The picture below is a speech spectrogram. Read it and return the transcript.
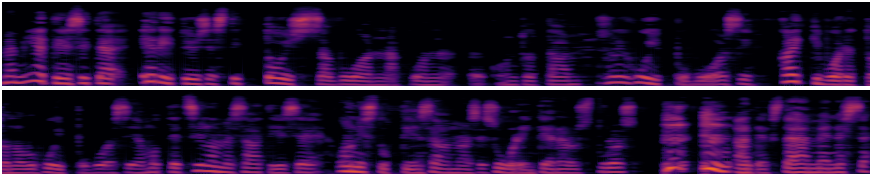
Mä mietin sitä erityisesti toissa vuonna, kun, kun tota, se oli huippuvuosi. Kaikki vuodet on ollut huippuvuosia, mutta et silloin me saatiin se, onnistuttiin saamaan se suurin keräystulos, anteeksi, tähän mennessä.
